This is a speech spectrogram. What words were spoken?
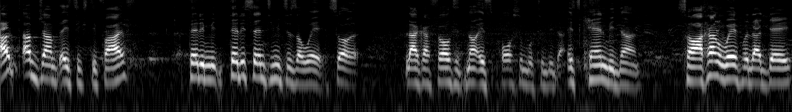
I've, I've jumped 865, 30, 30 centimeters away. So, like I felt it now, it's possible to be done. It can be done. So I can't wait for that day.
